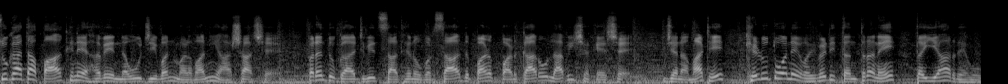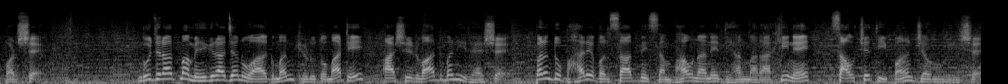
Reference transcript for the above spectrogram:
સુકાતા પાકને હવે નવું જીવન મળવાની આશા છે. પરંતુ ગાજવીજ સાથેનો વરસાદ પણ પડકારો લાવી શકે છે. જેના માટે ખેડૂતો અને વહીવટી તંત્રને તૈયાર રહેવું પડશે. ગુજરાતમાં મેઘરાજાનું આગમન ખેડૂતો માટે આશીર્વાદ બની રહેશે. પરંતુ ભારે વરસાદની સંભાવનાને ધ્યાનમાં રાખીને સાવચેતી પણ જરૂરી છે.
